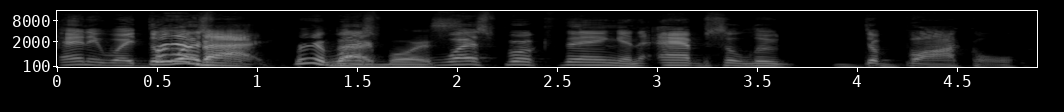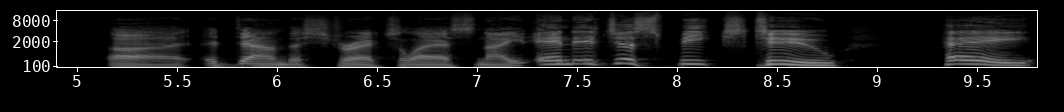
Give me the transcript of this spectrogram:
Anyway, the Bring it back. Bring it West- back, boys. Westbrook thing, an absolute debacle uh, down the stretch last night. And it just speaks to hey,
